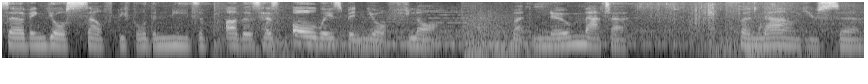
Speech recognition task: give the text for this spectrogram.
Serving yourself before the needs of others has always been your flaw. But no matter. For now you serve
